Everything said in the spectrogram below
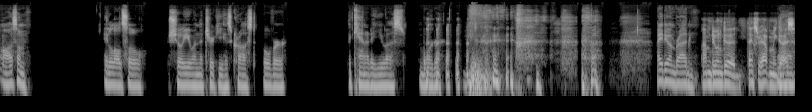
Awesome. It'll also show you when the turkey has crossed over the Canada US border. How you doing, Brad? I'm doing good. Thanks for having me, guys.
